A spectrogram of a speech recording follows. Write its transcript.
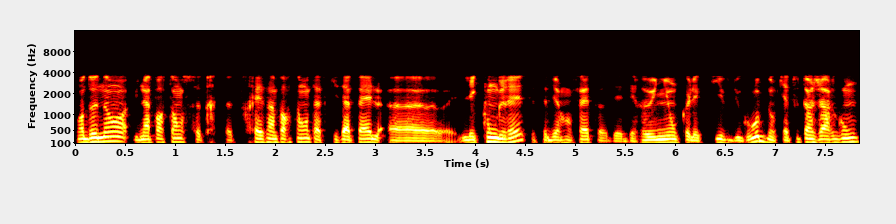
en donnant une importance tr très importante à ce qu'ils appellent euh, les congrès, c'est-à-dire en fait des, réunions collectives du groupe. Donc il y a tout un jargon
